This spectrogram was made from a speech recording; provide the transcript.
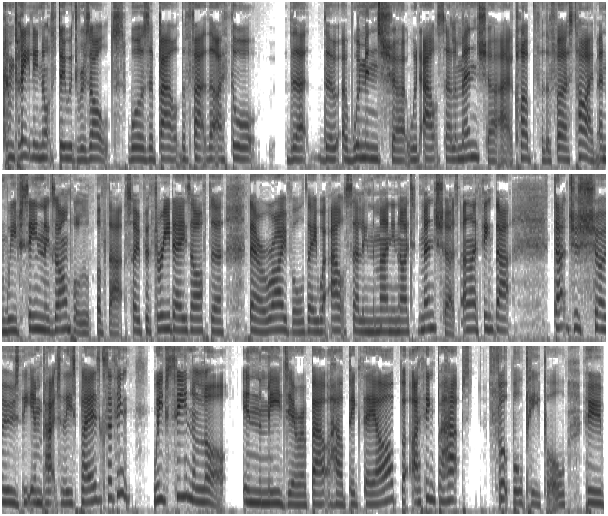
completely not to do with results, was about the fact that I thought that the a women's shirt would outsell a men's shirt at a club for the first time. And we've seen an example of that. So for 3 days after their arrival they were outselling the Man United men's shirts. And I think that that just shows the impact of these players. Because I think we've seen a lot in the media about how big they are. But I think perhaps football people who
